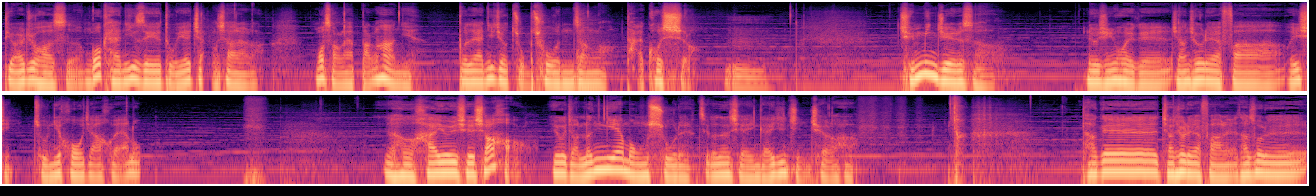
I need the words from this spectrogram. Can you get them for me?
第二句话是“我看你热度也降下来了。”我上来帮下你，不然你就做不出文章了，太可惜了。嗯。清明节的时候，刘星会给江秋莲发微信，祝你阖家欢乐。然后还有一些小号，有个叫冷眼萌叔的，这个人现在应该已经进去了哈。他给江秋莲发的，他说的，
